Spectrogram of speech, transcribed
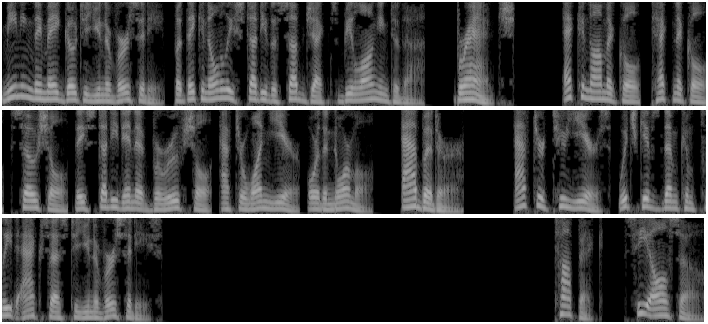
meaning they may go to university, but they can only study the subjects belonging to the branch economical, technical, social they studied in at Berufsschule, after one year, or the normal Abitur after two years, which gives them complete access to universities. See also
